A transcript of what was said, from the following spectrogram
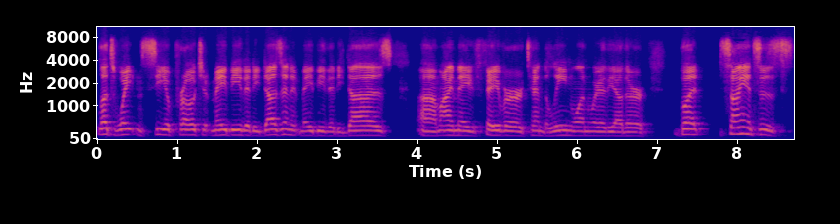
let's wait and see approach. It may be that he doesn't, it may be that he does. Um, I may favor tend to lean one way or the other, but science is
